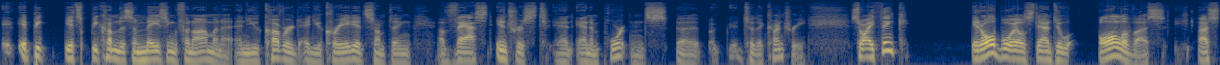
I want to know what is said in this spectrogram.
It, it be, it's become this amazing phenomena, and you covered and you created something of vast interest and, and importance uh, to the country. So I think it all boils down to all of us, us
